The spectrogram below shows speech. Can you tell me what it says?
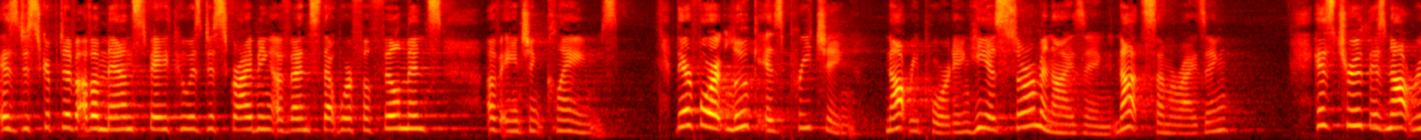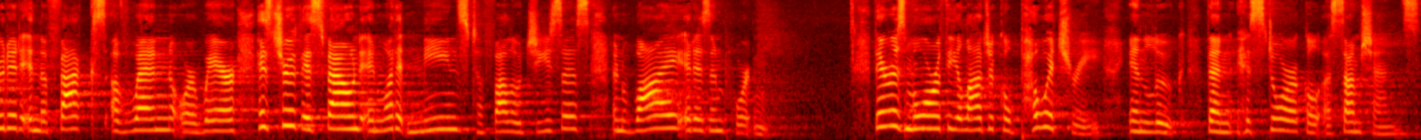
is descriptive of a man's faith who is describing events that were fulfillments of ancient claims. Therefore, Luke is preaching, not reporting. He is sermonizing, not summarizing. His truth is not rooted in the facts of when or where. His truth is found in what it means to follow Jesus and why it is important. There is more theological poetry in Luke than historical assumptions.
